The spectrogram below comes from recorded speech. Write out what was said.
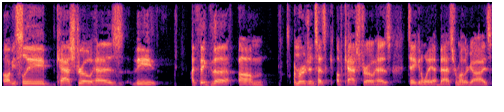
obviously Castro has the I think the um emergence has of Castro has taken away at bats from other guys.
